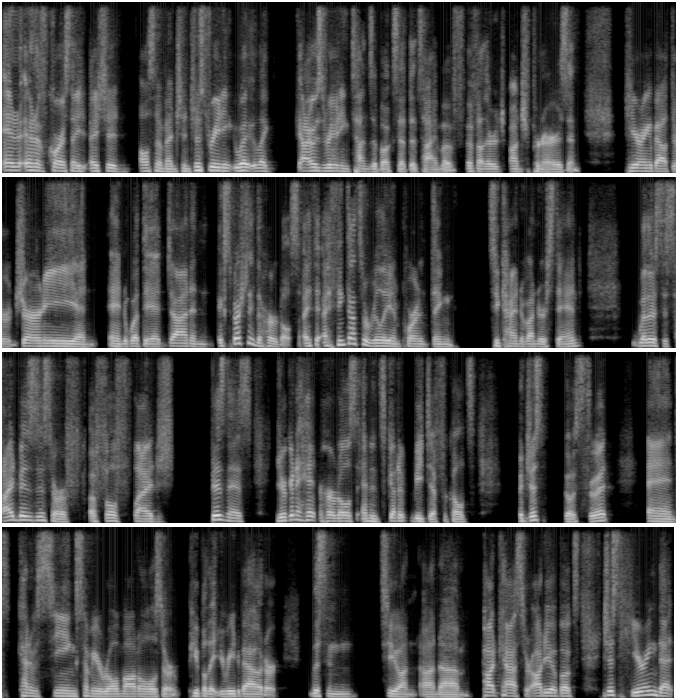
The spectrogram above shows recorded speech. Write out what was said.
and, and of course I, I should also mention just reading like I was reading tons of books at the time of, of other entrepreneurs and hearing about their journey and and what they had done and especially the hurdles. I, th- I think that's a really important thing to kind of understand. Whether it's a side business or a, a full fledged business, you're going to hit hurdles and it's going to be difficult, but just go through it and kind of seeing some of your role models or people that you read about or listen to on, on um, podcasts or audiobooks, just hearing that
